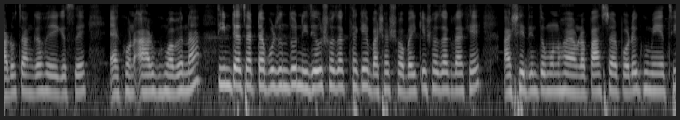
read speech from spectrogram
আরও চাঙ্গা হয়ে গেছে। এখন আর ঘুমাবে না। তিনটা, চারটা পর্যন্ত নিজেও সজাগ থাকে, বাসার সবাইকে সজাগ রাখে। আর সেদিন তো মনে হয় আমরা পাঁচটার পরে ঘুমিয়েছি।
